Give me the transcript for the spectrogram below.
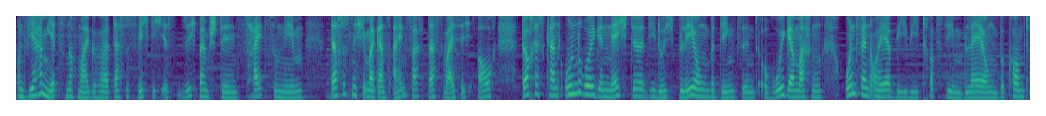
und wir haben jetzt nochmal gehört, dass es wichtig ist, sich beim Stillen Zeit zu nehmen. Das ist nicht immer ganz einfach, das weiß ich auch. Doch es kann unruhige Nächte, die durch Blähungen bedingt sind, ruhiger machen. Und wenn euer Baby trotzdem Blähungen bekommt,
